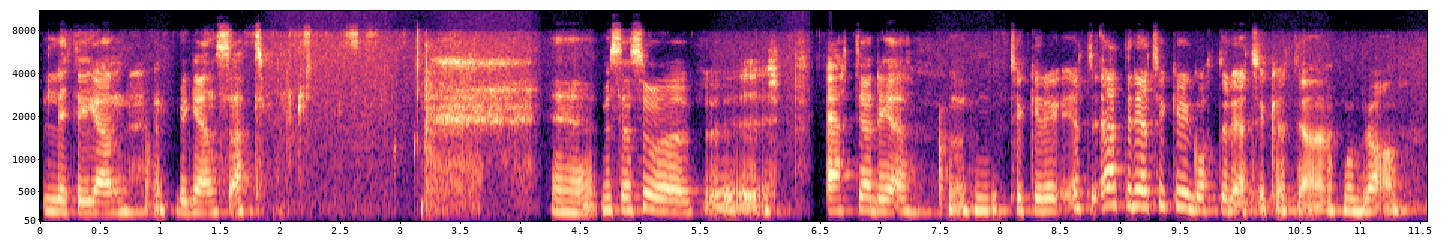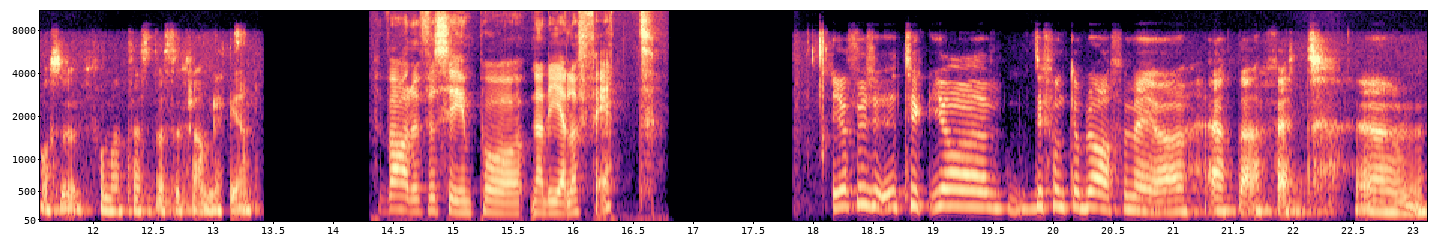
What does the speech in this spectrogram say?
lite grann begränsat. Eh, men sen så eh, äter jag det, tycker, äter det jag tycker är gott och det jag tycker att jag mår bra av. Och så får man testa sig fram lite grann. Vad har du för syn på när det gäller fett? Jag tycker, jag, det funkar bra för mig att äta fett. Um,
